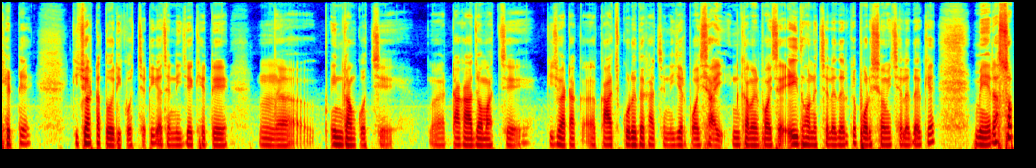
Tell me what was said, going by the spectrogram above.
খেটে কিছু একটা তৈরি করছে, ঠিক আছে? নিজে খেটে ইনকাম করছে টাকা জমাচ্ছে কিছু একটা কাজ করে দেখাচ্ছে নিজের পয়সায় ইনকামের পয়সায়। এই ধরনের ছেলেদেরকে, পরিশ্রমী ছেলেদেরকে মেয়েরা সব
